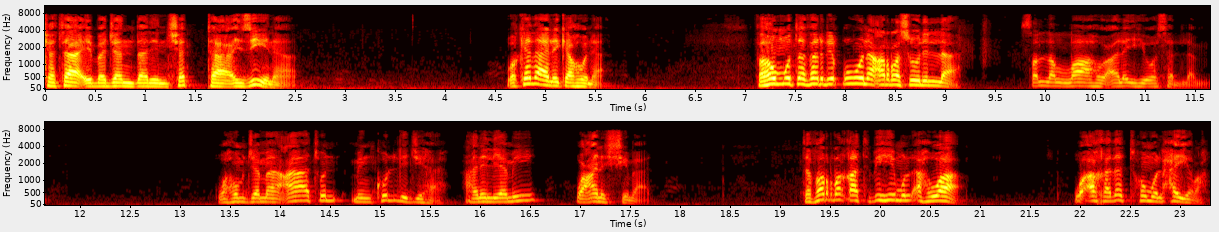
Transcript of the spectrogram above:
كتائب جندل شتى عزينا. وكذلك هنا. فهم متفرقون عن رسول الله صلى الله عليه وسلم. وهم جماعات من كل جهة عن اليمين وعن الشمال. تفرقت بهم الأهواء وأخذتهم الحيرة.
